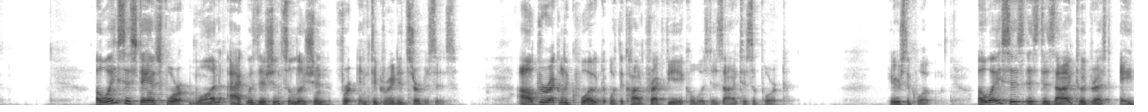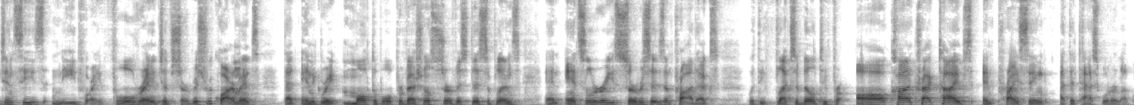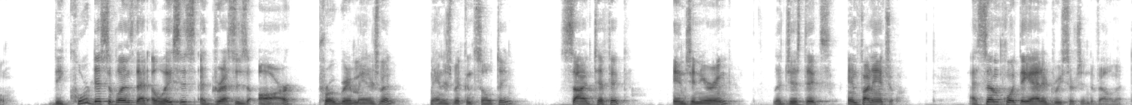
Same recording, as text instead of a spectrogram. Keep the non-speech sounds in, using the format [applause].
OASIS stands for One Acquisition Solution for Integrated Services. I'll directly quote what the contract vehicle was designed to support. Here's the quote OASIS is designed to address agencies' need for a full range of service requirements that integrate multiple professional service disciplines and ancillary services and products with the flexibility for all contract types and pricing at the task order level. The core disciplines that OASIS addresses are program management, management consulting, scientific, engineering, logistics, and financial. At some point, they added research and development.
